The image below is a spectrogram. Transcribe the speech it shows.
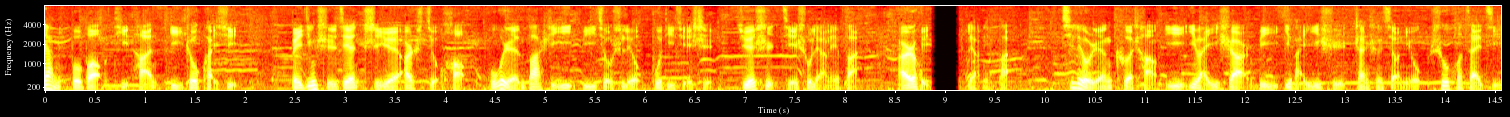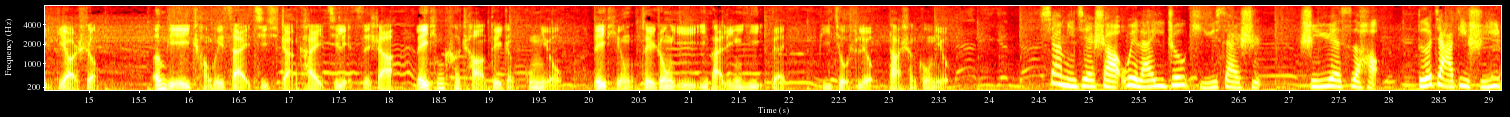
下面播报体坛一周快讯。北京时间十月二十九号，湖人八十一比九十六不敌爵士，爵士结束两连败，而两连败。七六人客场以一百一十二比一百一十战胜小牛，收获赛季第二胜。NBA 常规赛继续展开激烈厮杀，雷霆客场对阵公牛，雷霆最终以一百零一比九十六大胜公牛。下面介绍未来一周体育赛事：十一月四号，德甲第十一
